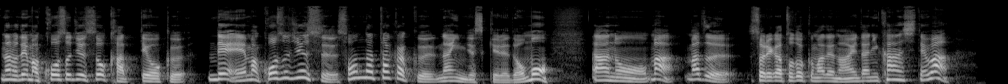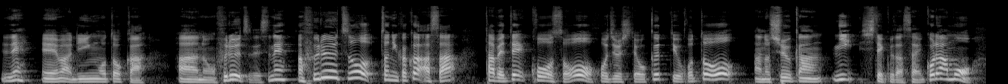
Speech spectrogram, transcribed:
なので、まあ、酵素ジュースを買っておく。で、えーまあ、酵素ジュース、そんな高くないんですけれども、あの、まあ、まず、それが届くまでの間に関しては、ね、えーまあ、リンゴとか、あの、フルーツですね。まあ、フルーツをとにかく朝食べて酵素を補充しておくっていうことを、あの、習慣にしてください。これはもう、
